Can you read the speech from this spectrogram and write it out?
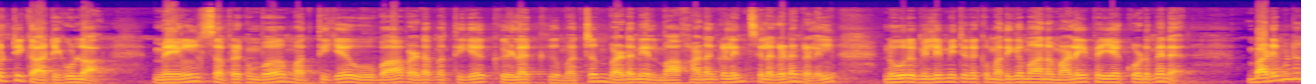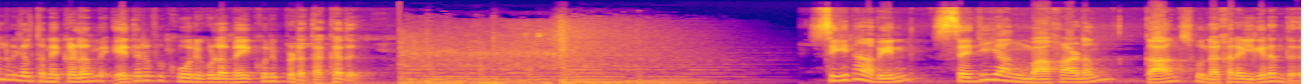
சுட்டிக்காட்டியுள்ளார். மேல் சபரகம்ப மத்திய ஊபா வடமத்திய கிழக்கு மற்றும் வடமேல் மாகாணங்களின் சில இடங்களில் நூறு மில்லிமீட்டருக்கும் அதிகமான மழை பெய்யக்கூடும் என வளிமண்டலவியல் திணைக்களம் எதிர்வு கூறியுள்ளமை குறிப்பிடத்தக்கது. சீனாவின் செஜியாங் மாகாணம் காங்சு நகரில் இருந்து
